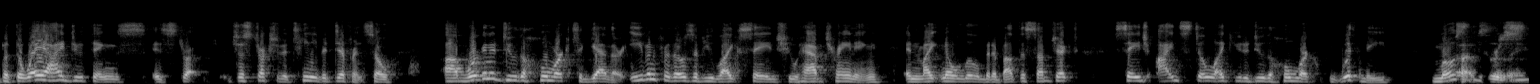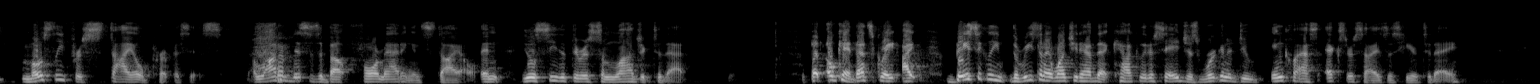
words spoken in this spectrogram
but the way i do things is stru- just structured a teeny bit different. So uh, we're going to do the homework together. Even for those of you like sage who have training and might know a little bit about the subject sage i'd still like you to do the homework with me mostly, for, mostly for style purposes. A lot of this is about formatting and style and you'll see that there is some logic to that. But okay that's great. I basically the reason i want you to have that calculator sage is we're going to do in-class exercises here today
